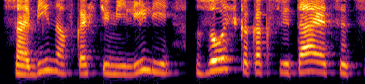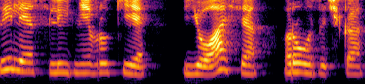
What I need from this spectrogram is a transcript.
Сабина в костюме лилии, Зоська, как святая Цицилия с лютней в руке, Юася – розочка,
